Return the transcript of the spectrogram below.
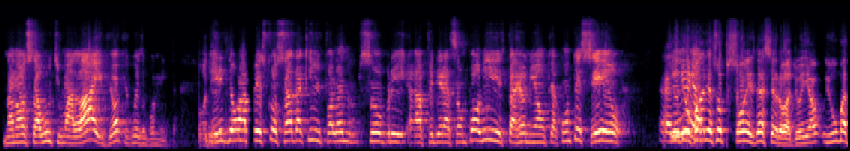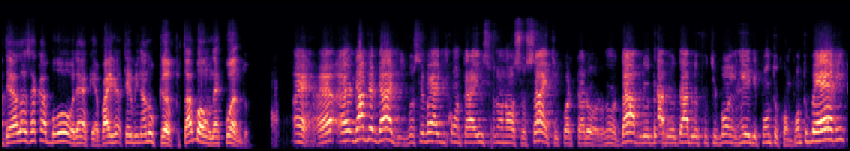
na nossa última live, olha que coisa bonita. bonita. Ele deu uma pescoçada aqui falando sobre a Federação Paulista, a reunião que aconteceu, é, ele deu várias opções, né, Seródio? E, e, uma delas acabou, né? Que vai terminar no campo. Tá bom, né? Quando? É, é, é, na verdade, você vai encontrar isso no nosso site, Quartarolo, no www.futebolemrede.com.br.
